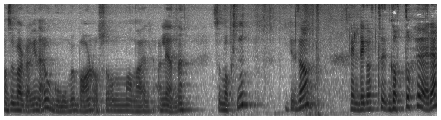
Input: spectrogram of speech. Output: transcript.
Altså Hverdagen er jo god med barn også om man er alene som voksen. Ikke sant? Veldig godt, godt å høre.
